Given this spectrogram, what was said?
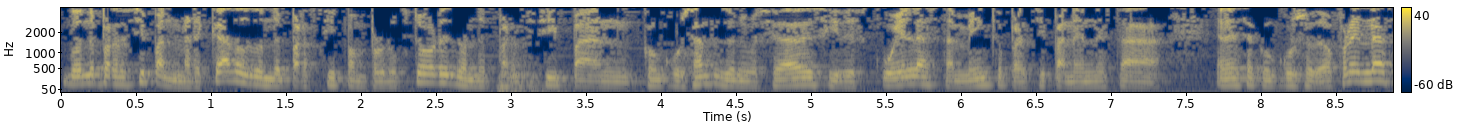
donde participan mercados, donde participan productores, donde participan concursantes de universidades y de escuelas también que participan en esta en este concurso de ofrendas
